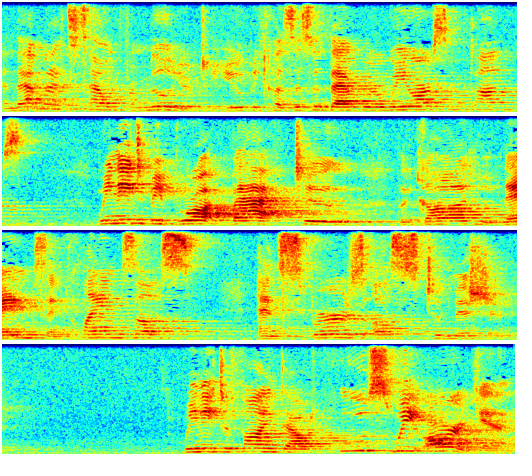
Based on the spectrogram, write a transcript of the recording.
And that might sound familiar to you because isn't that where we are sometimes? We need to be brought back to the God who names and claims us and spurs us to mission. We need to find out whose we are again.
